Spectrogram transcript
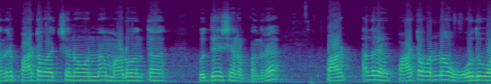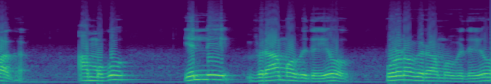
ಅಂದರೆ ಪಾಠ ವಾಚನವನ್ನು ಮಾಡುವಂಥ ಉದ್ದೇಶ ಏನಪ್ಪ ಅಂದರೆ ಪಾಠ ಅಂದರೆ ಪಾಠವನ್ನು ಓದುವಾಗ ಆ ಮಗು ಎಲ್ಲಿ ವಿರಾಮವಿದೆಯೋ, ಪೂರ್ಣ ವಿರಾಮವಿದೆಯೋ,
